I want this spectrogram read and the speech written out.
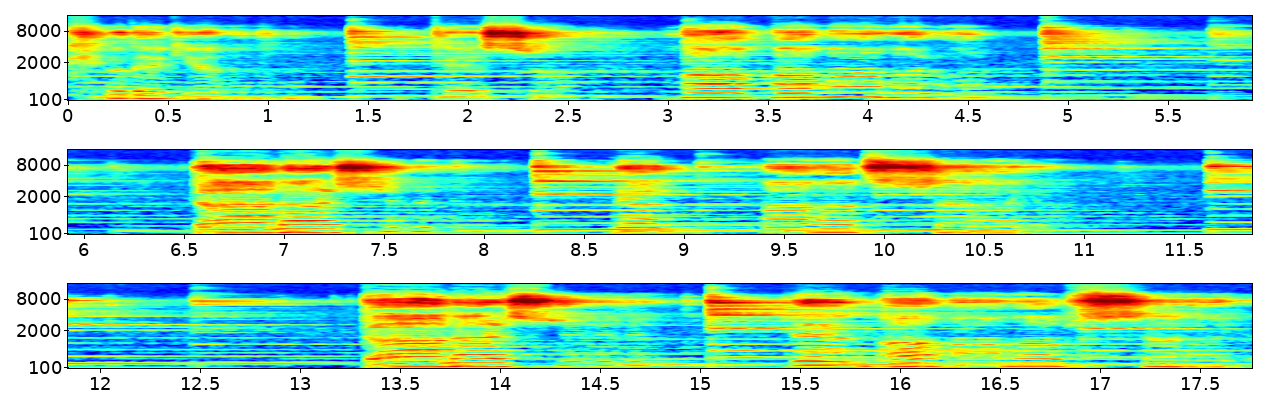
그대 곁에서 화월 떠날 수는 없어요 떠날 수는 없어요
